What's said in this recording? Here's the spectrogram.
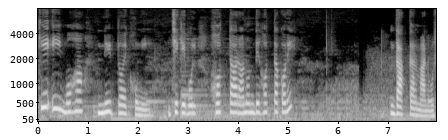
কে এই মহা নির্দয় খুনি যে কেবল হত্যার আনন্দে হত্যা করে? ডাক্তার মানুষ,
